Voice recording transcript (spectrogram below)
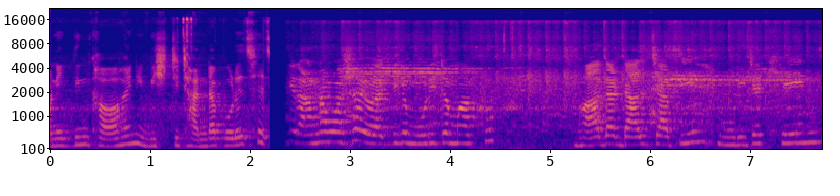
অনেক দিন খাওয়া হয়নি, বৃষ্টি ঠান্ডা পড়েছে। রান্না বসায়, ও একদিকে মুড়িটা মাখুক। ভাত আর ডাল চাপিয়ে মুড়িটা খেয়ে নিই।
